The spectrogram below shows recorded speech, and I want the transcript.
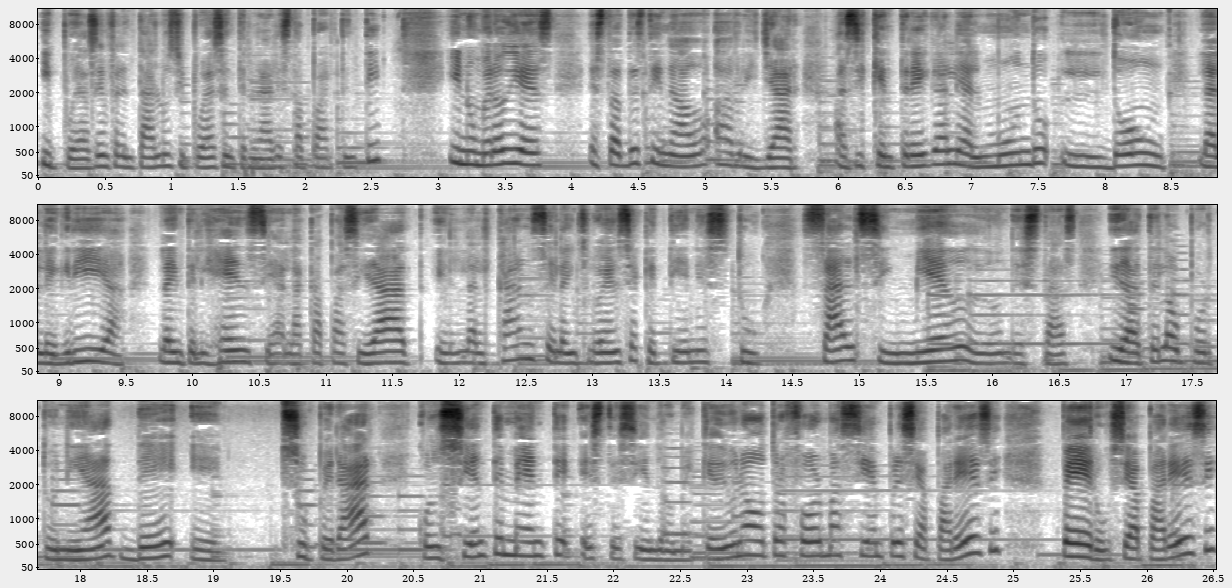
y puedas enfrentarlos y puedas entrenar esta parte en ti. Y número 10, estás destinado a brillar, así que entrégale al mundo el don, la alegría, la inteligencia, la capacidad, el alcance, la influencia que tienes tú. Sal sin miedo de donde estás y date la oportunidad de... Eh, superar conscientemente este síndrome, que de una u otra forma siempre se aparece, pero se aparece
